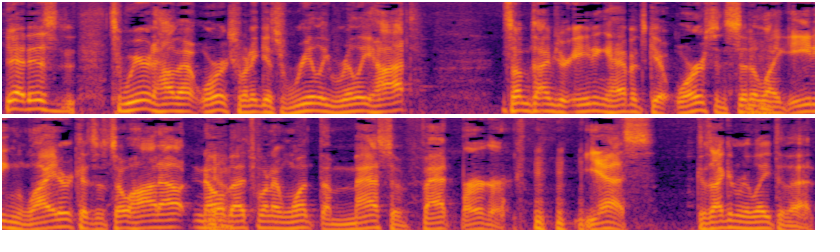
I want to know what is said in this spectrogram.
Yeah, it is. It's weird how that works when it gets really, really hot. Sometimes your eating habits get worse instead of like eating lighter because it's so hot out. No, Mm-hmm. Yeah. that's when I want the massive fat burger. yes, because I can relate to that.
